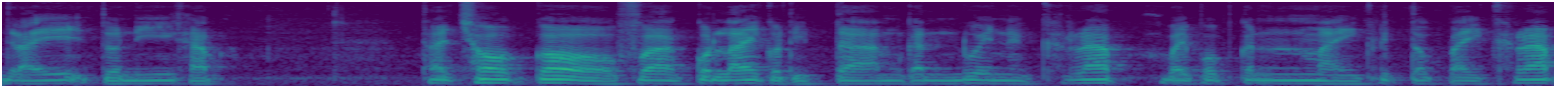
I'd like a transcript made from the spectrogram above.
ไดรฟ์ตัวนี้ครับ ถ้าชอบก็ฝากกดไลค์กดติดตามกันด้วยนะครับ ไว้พบกันใหม่คลิปต่อไปครับ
